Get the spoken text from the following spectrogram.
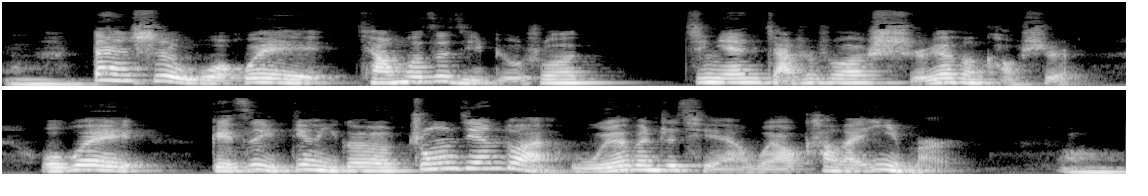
嗯，但是我会强迫自己，比如说今年假设说十月份考试，我会。给自己定一个中间段，五月份之前我要看完一门哦，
